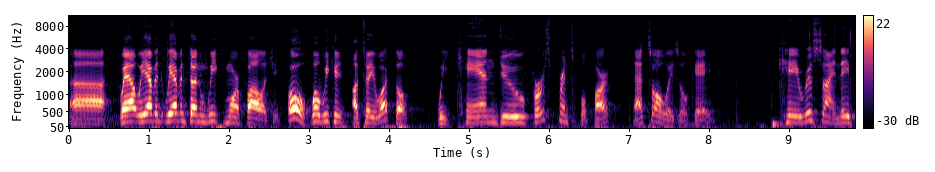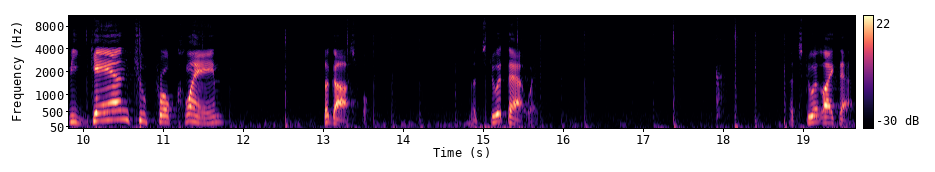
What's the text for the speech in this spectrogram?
Uh, well, we haven't, we haven't done weak morphology. Oh, well, we can, I'll tell you what, though. We can do first principle part. That's always okay. Kerisign. They began to proclaim the gospel. Let's do it that way. Let's do it like that.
